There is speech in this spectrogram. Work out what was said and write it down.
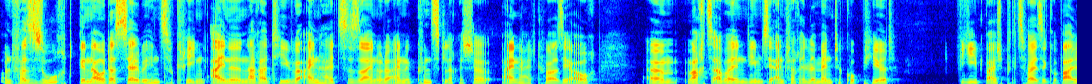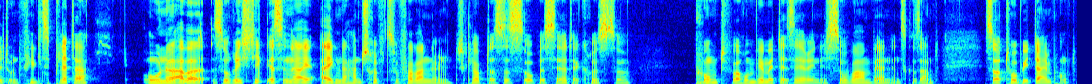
und versucht genau dasselbe hinzukriegen, eine narrative Einheit zu sein oder eine künstlerische Einheit quasi auch, ähm, macht es aber, indem sie einfach Elemente kopiert, wie beispielsweise Gewalt und viel Splatter, ohne aber so richtig es in eine eigene Handschrift zu verwandeln. Ich glaube, das ist so bisher der größte Punkt, warum wir mit der Serie nicht so warm werden insgesamt. So, Tobi, dein Punkt.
